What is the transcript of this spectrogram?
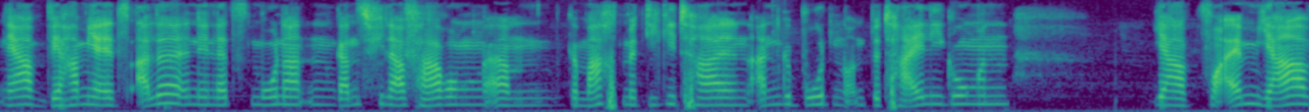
ja, wir haben ja jetzt alle in den letzten Monaten ganz viele Erfahrungen ähm, gemacht mit digitalen Angeboten und Beteiligungen. Ja, vor einem Jahr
